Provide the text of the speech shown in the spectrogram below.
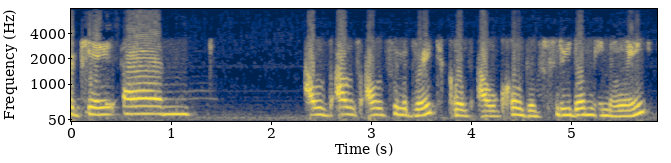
okay um I'll, I'll, I'll celebrate because I'll call this freedom in a way.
